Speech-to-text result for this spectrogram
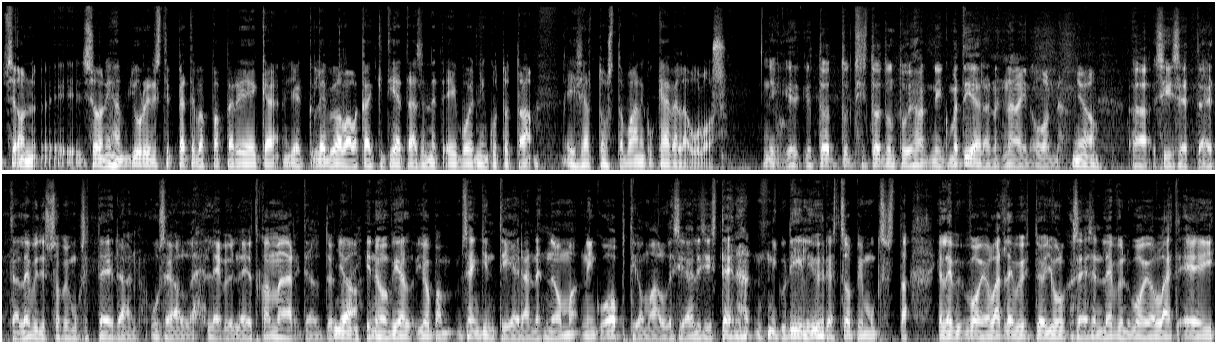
se on, se on ihan juridisesti pätevä paperi, eikä, ja levyalalla kaikki tietää sen, että ei voi niin kuin, tota, ei sieltä tuosta vaan niin kuin kävellä ulos. Niin, ja, to, to, siis toi tuntuu ihan niin kuin mä tiedän, että näin on. Joo. Äh, siis että, että levytyssopimukset tehdään usealle levylle, jotka on määritelty. Joo. Ja ne on vielä jopa, senkin tiedän, että ne on niin kuin optiomallisia. Eli siis tehdään niin kuin diili yhdestä sopimuksesta, ja levy, voi olla, että levyyhtiö julkaisee sen levyn, voi olla, että ei.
